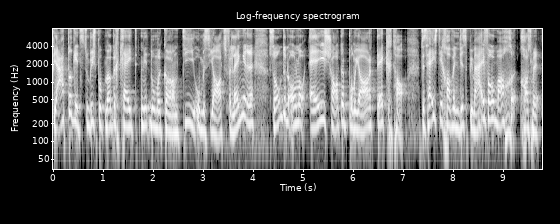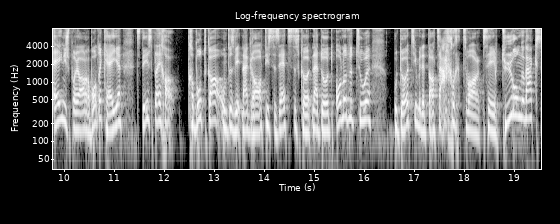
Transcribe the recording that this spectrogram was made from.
Bei Apple gibt es zum Beispiel die Möglichkeit, nicht nur eine Garantie um ein Jahr zu verlängern, sondern auch noch einen Schaden pro Jahr deckt haben. Das heisst, ich kann, wenn ich das beim iPhone mache, kann es mir einmal pro Jahr am Boden Boden fallen. Das Display kann kaputt gehen und das wird dann gratis ersetzt. Das gehört dann dort auch noch dazu. Und dort sind wir dann tatsächlich zwar sehr teuer unterwegs,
